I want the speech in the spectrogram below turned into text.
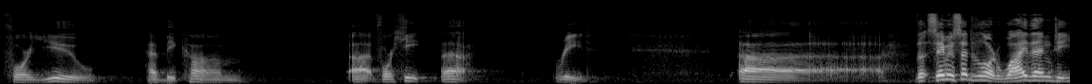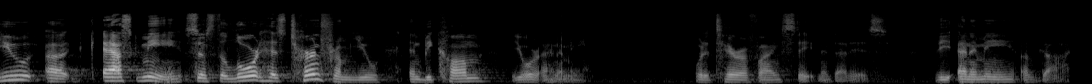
For you have become, uh, for he, uh, read. Uh, Samuel said to the Lord, Why then do you uh, ask me, since the Lord has turned from you and become your enemy? What a terrifying statement that is. The enemy of God.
